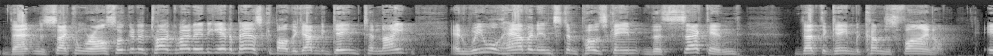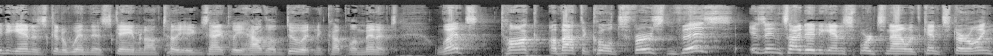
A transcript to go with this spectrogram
that in a second. We're also going to talk about Indiana basketball. They got a game tonight, and we will have an instant post game the second that the game becomes final. Indiana's going to win this game, and I'll tell you exactly how they'll do it in a couple of minutes. Let's talk about the Colts first. This is Inside Indiana Sports Now with Kent Sterling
